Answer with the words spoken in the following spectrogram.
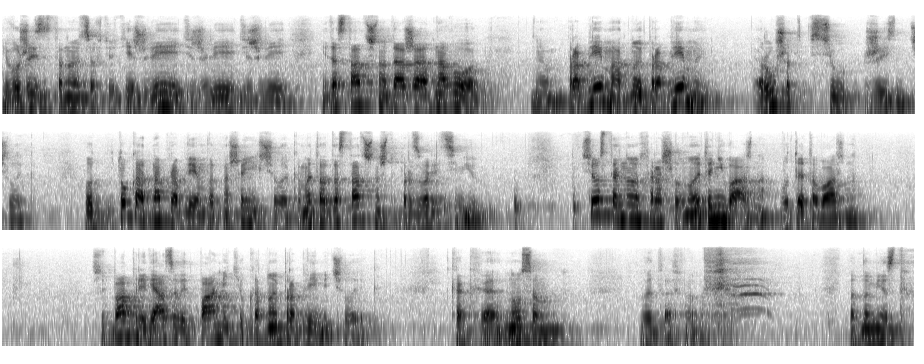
Его жизнь становится все тяжелее, тяжелее, тяжелее. И достаточно даже одного проблема, одной проблемы рушат всю жизнь человека. Вот только одна проблема в отношениях с человеком. Этого достаточно, чтобы развалить семью. Все остальное хорошо, но это не важно. Вот это важно. Судьба привязывает памятью к одной проблеме человека. Как э, носом в, это, в одно место.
